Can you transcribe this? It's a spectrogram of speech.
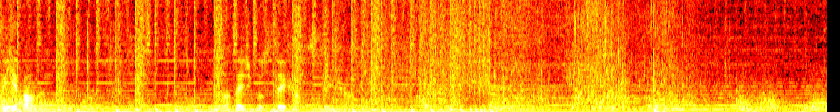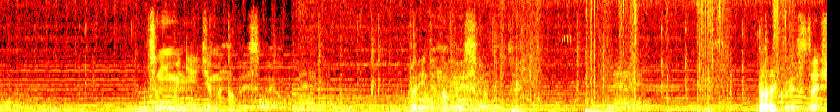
Wyjebałem. No weź, bo zdycham, zdycham. Czemu my nie idziemy na wyspę? Dobra, idę na wyspę, bo ty... Daleko jesteś?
